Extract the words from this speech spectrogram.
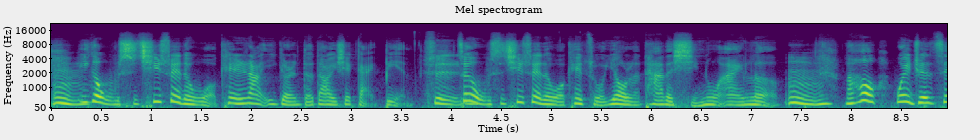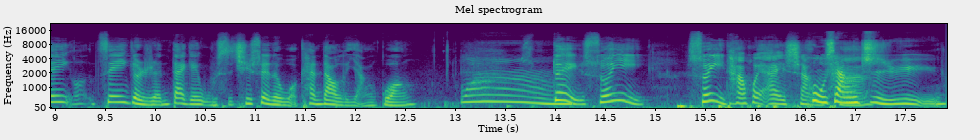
嗯，一个五十七岁的我可以让一个人得到一些改变，是这个五十七岁的我可以左右了他的喜怒哀乐。嗯，然后我也觉得这这一个人带给五十七岁的我看到了阳光。哇，对，所以所以他会爱上，互相治愈。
